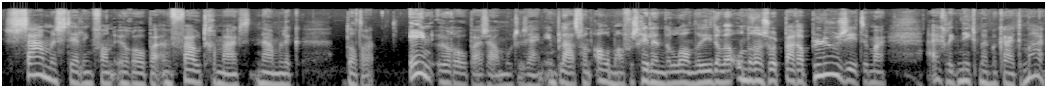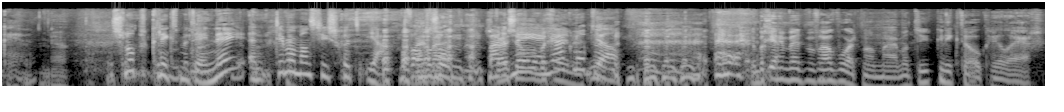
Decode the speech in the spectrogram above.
samenstelling van Europa een fout gemaakt? Namelijk dat er één Europa zou moeten zijn... in plaats van allemaal verschillende landen... die dan wel onder een soort paraplu zitten... maar eigenlijk niks met elkaar te maken hebben. Ja. Slop klikt meteen nee en Timmermans die schudt ja. Of andersom. Maar het nee en ja klopt wel. We beginnen met mevrouw Wortman maar, want u knikte ook heel erg.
